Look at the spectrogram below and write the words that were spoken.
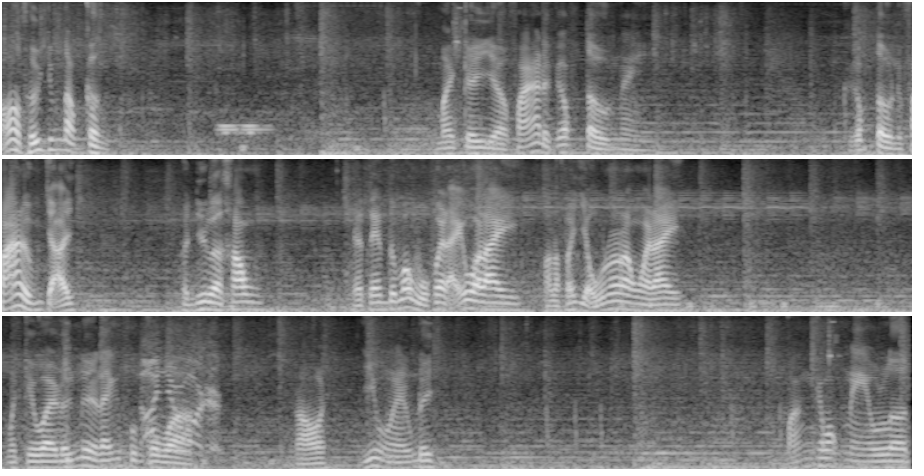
Đó là thứ chúng ta cần. Mai kia giờ phá được cái góc tường này. Cái góc tường này phá được không chạy Hình như là không Nhà tem tôi bắt buộc phải đẩy qua đây Hoặc là phải dụ nó ra ngoài đây. Mà kêu ai đứng đi lấy cái full cover rồi, giết con này luôn đi. Bắn cái móc neo lên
